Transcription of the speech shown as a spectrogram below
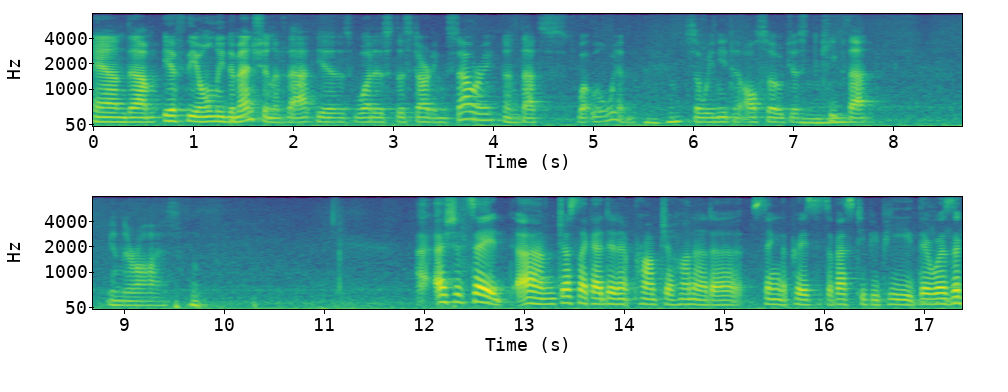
And um, if the only dimension of that is what is the starting salary, then that's what will win. So we need to also just keep that in their eyes. Hmm. I should say, um, just like I didn't prompt Johanna to sing the praises of STPP, there was a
